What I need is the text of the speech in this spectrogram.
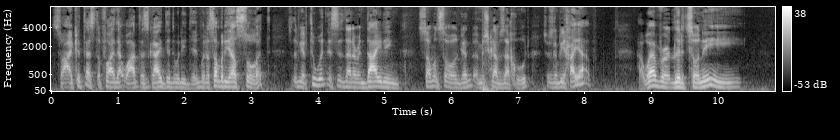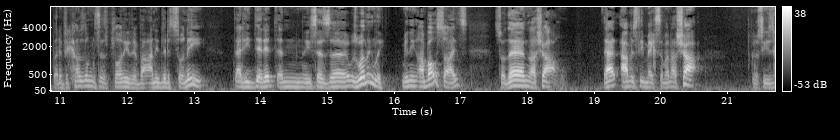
So I could testify that what this guy did what he did, but if somebody else saw it, so if you have two witnesses that are indicting so and so against Mishkav Zachur, so it's going to be hayav. However, lirtzoni, but if he comes along and says ploni revani lirtzoni, that he did it, and he says uh, it was willingly, meaning on both sides. So then Rashahu. That obviously makes him an Rasha. Because he's,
